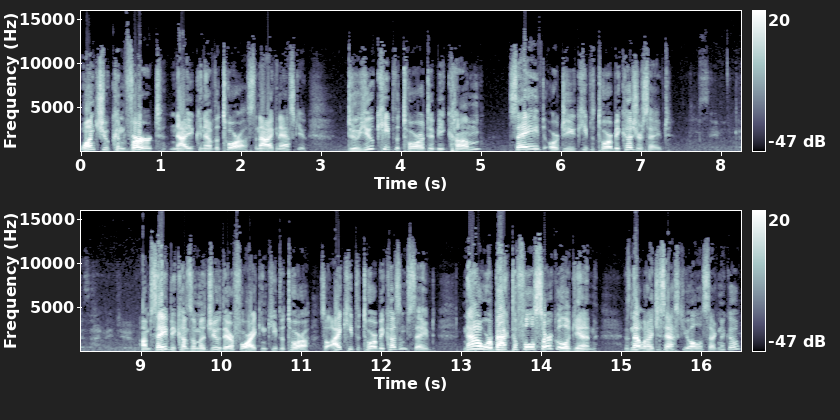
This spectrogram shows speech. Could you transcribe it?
Once you convert, now you can have the Torah. So now I can ask you, do you keep the Torah to become saved, or do you keep the Torah because you're saved? I'm saved because I'm a Jew, therefore I can keep the Torah. So I keep the Torah because I'm saved. Now we're back to full circle again. Isn't that what I just asked you all a second ago?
